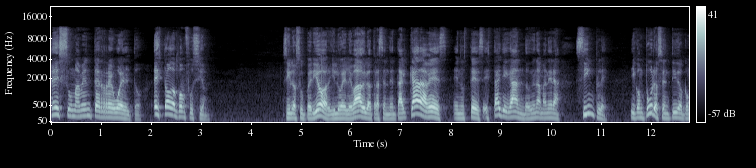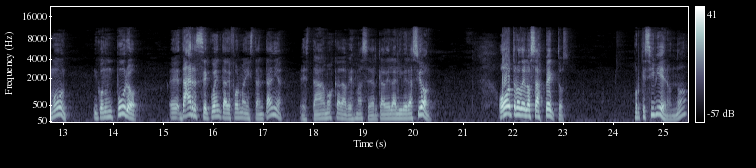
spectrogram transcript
es sumamente revuelto, es todo confusión. Si lo superior y lo elevado y lo trascendental cada vez en ustedes está llegando de una manera simple y con puro sentido común y con un puro eh, darse cuenta de forma instantánea, estamos cada vez más cerca de la liberación. Otro de los aspectos, porque si vieron, ¿no?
